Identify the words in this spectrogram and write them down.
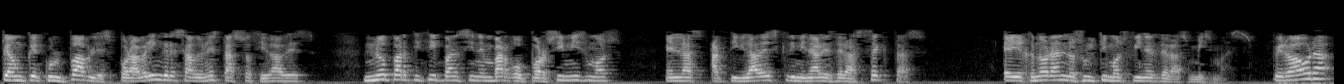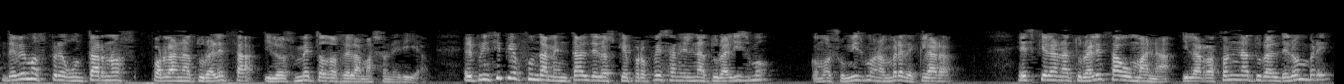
que aunque culpables por haber ingresado en estas sociedades, no participan, sin embargo, por sí mismos en las actividades criminales de las sectas e ignoran los últimos fines de las mismas. Pero ahora debemos preguntarnos por la naturaleza y los métodos de la masonería. El principio fundamental de los que profesan el naturalismo, como su mismo nombre declara, es que la naturaleza humana y la razón natural del hombre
